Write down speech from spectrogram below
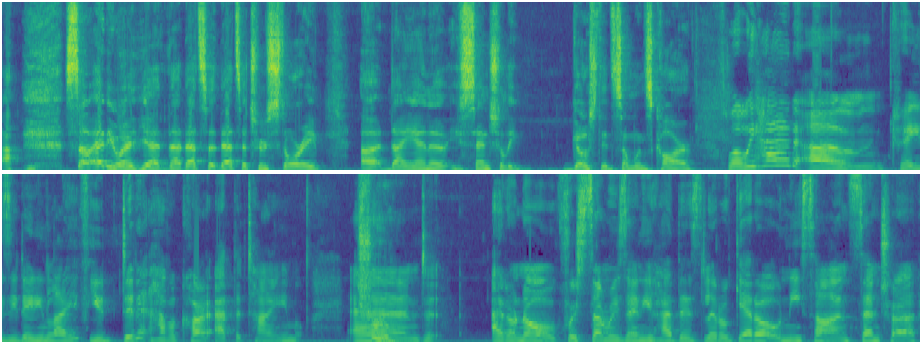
so anyway, yeah, that, that's a that's a true story. Uh, Diana essentially ghosted someone's car. Well, we had um, crazy dating life. You didn't have a car at the time, and. True. I don't know. For some reason, you had this little ghetto Nissan Sentra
